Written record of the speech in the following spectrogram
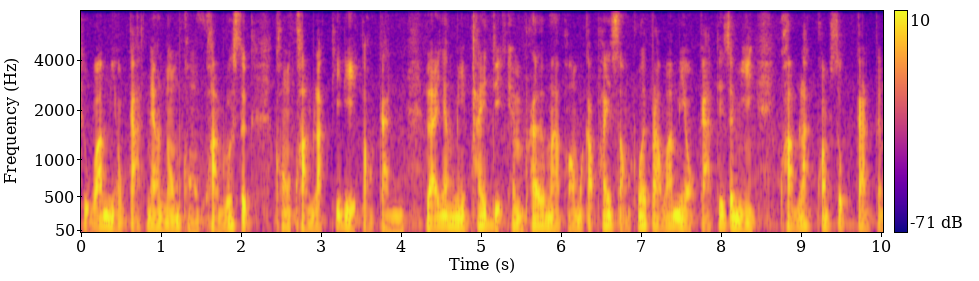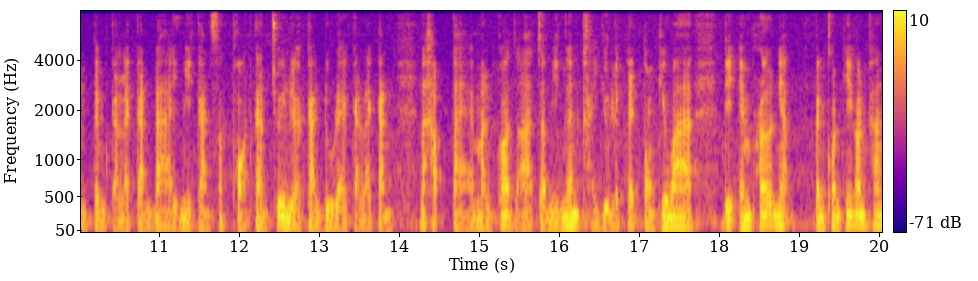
ถือว่ามีโอกาสแนวโน้มของความรู้สึกของความรักที่ดีต่อกัน และยังมีไพ่ The Emperor มาพร้อมกับไพ่สองถ้วยแปลว่ามีโอกาสที่จะมีความรักความสุขการเติมเต็มกันและกันได้ มีการซัพพอร์ตการช่วยเหลือการดูแลกันและกันนะครับแต่มันก็จะอาจจะมีเงื่อนไขอยู่เล็กๆ ตรงที่ว่า The Emperor เนี่ยเป็นคนที่ค่อนข้าง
